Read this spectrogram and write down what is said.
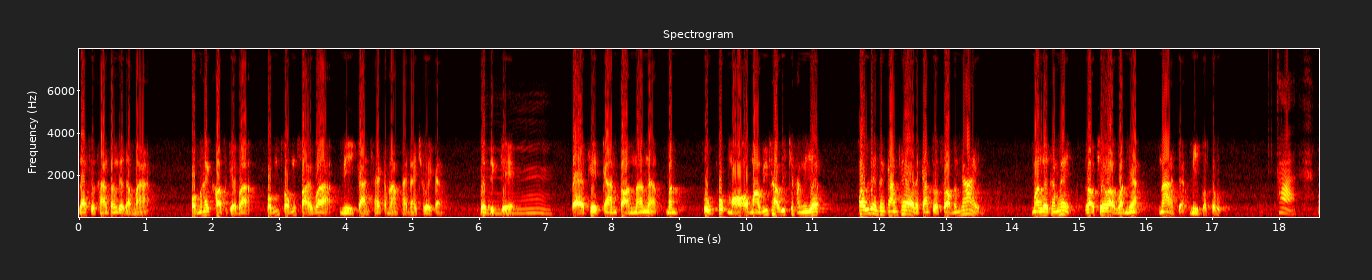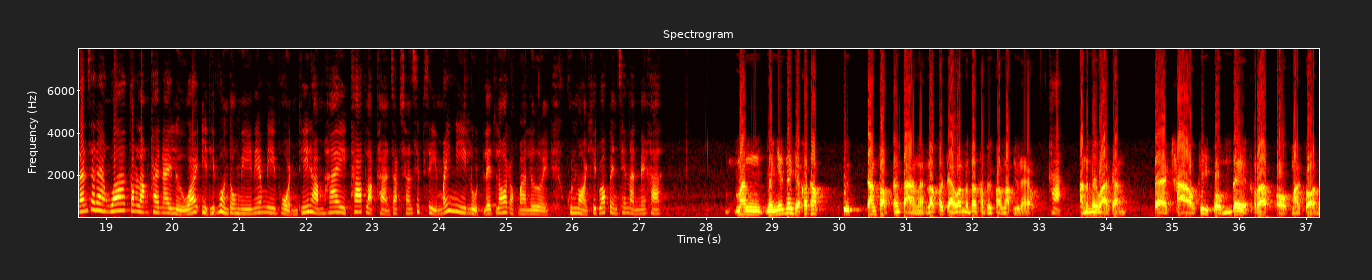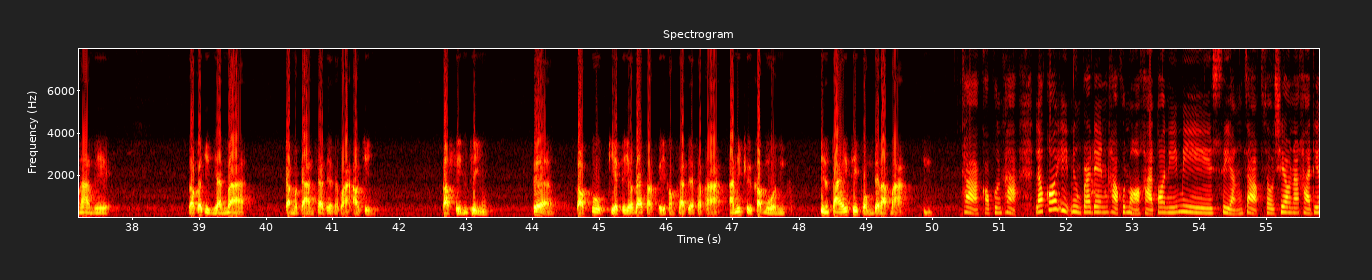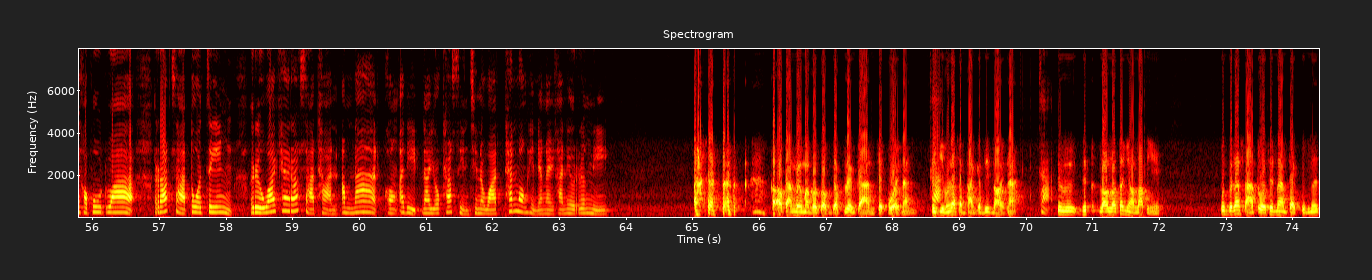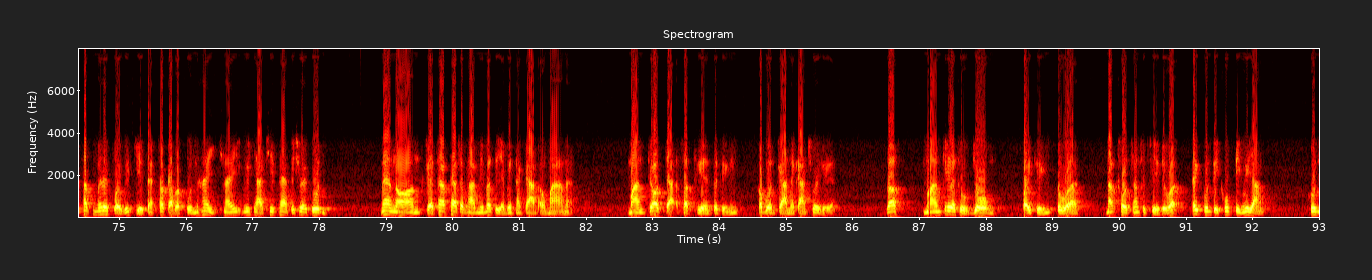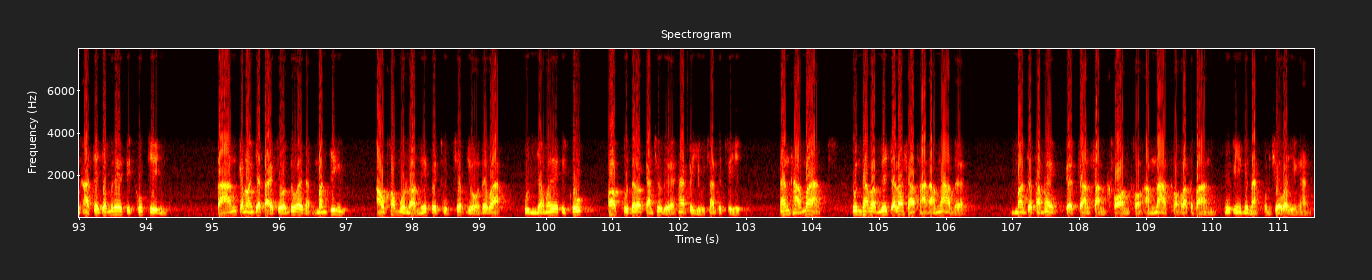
และสุดท้ายต้องเลื่อนออกมา ผมให้ข้อสังเกตว่า ผมสงสัยว่ามีการใช้กำลังภายในช่วยกัน เพื่อดึงเกมอืมแต่เหตุการณ์ตอนนั้นน่ะ มันถูกพวกหมอออกมาวิพากษ์วิจารณ์เยอะเพราะเรื่องทางการแพทย์และการตรวจสอบมันง่าย มันเลยทำให้เราเชื่อว่าวันเนี้ยน่าจะมีบทสรุป ค่ะ งั้นแสดงว่ากำลังภายในหรือว่าอิทธิพลตรงนี้เนี่ยมีผลที่ทำให้ภาพหลักฐานจากชั้น 14 ไม่มีหลุดเล็ดลอดออกมาเลย คุณหมอคิดว่าเป็นเช่นนั้นไหมคะ มันอย่างนี้เนื่องจากเขาทำ คือการสอบต่างๆนะเราเข้าใจว่ามันต้องทำเป็นความลับอยู่แล้ว ค่ะ อันนั้นไม่ว่ากัน แต่ข่าวที่ผมได้รับออกมาก่อนหน้านี้ เราก็ยืนยันว่า กรรมการแพทยสภาเอาจริง ตัดสินจริง เพื่อต่อผู้เกียรติยศและศักดิ์ศรีของแพทยสภา อันนี้คือข้อมูลอินไซต์ที่ผมได้รับมาอืม ค่ะ ขอบคุณค่ะ แล้วก็อีกหนึ่งประเด็นค่ะ คุณหมอค่ะ ตอนนี้มีเสียงจากโซเชียลนะคะ ที่เขาพูดว่ารักษาตัวจริง หรือว่าแค่รักษาฐานอำนาจของอดีตนายกทักษิณชินวัตรท่านมองเห็นยังไงคะในเรื่องนี้เขาเอาการเมืองมาผสมกับเรื่องการเจ็บป่วยนะจค่ะริงๆมันก็สัมพันธ์กันนิดหน่อยนะค่ะ คือเราเราต้องยอมรับอย่างนี้ คุณไปรักษาตัวที่นั่นแต่คุณไม่ถ้าคุณไม่ได้ป่วยวิกฤตเนี่ยเท่ากับว่าคุณให้ใช้วิชาชีพแพทย์ไปช่วยคุณ แน่นอนเกิดถ้าแพทยสภามีมติอย่างเป็นทางการออกมาน่ะ มันก็จะสะเทือนไปถึงกระบวนการในการช่วยเหลือ แล้วมันก็จะถูกโยงไปถึงตัวนักโทษชั้นสิบสี่ด้วยว่าเอ้ยคุณติดคุกจริงหรือยัง คุณอาจจะยังไม่ได้ติดคุกจริงศาลกำลังจะไต่สวนด้วยน่ะมันยิ่งเอาข้อมูลเหล่านี้ไปถูกเชื่อมโยงได้ว่า คุณยังไม่ได้ติดคุก เพราะคุณได้รับการช่วยเหลือให้ไปอยู่ชั้นสิบสี่นั้นถามว่าคุณทำแบบนี้จะรักษาฐานอำนาจเหรอ มันจะทำให้เกิดการสั่นคลอนของอำนาจของรัฐบาลมุ้งอิงด้วยนะผมเชื่อว่าอย่างนั้น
